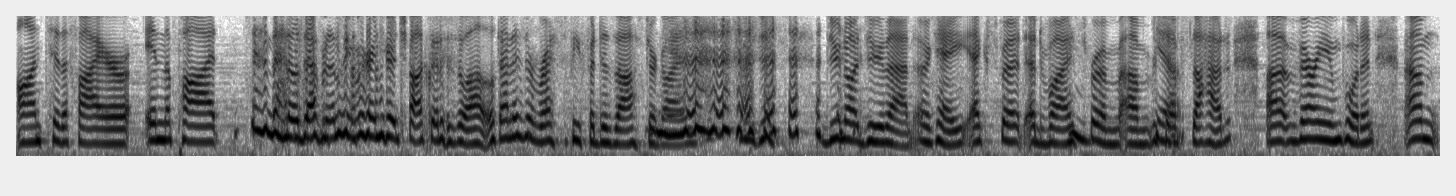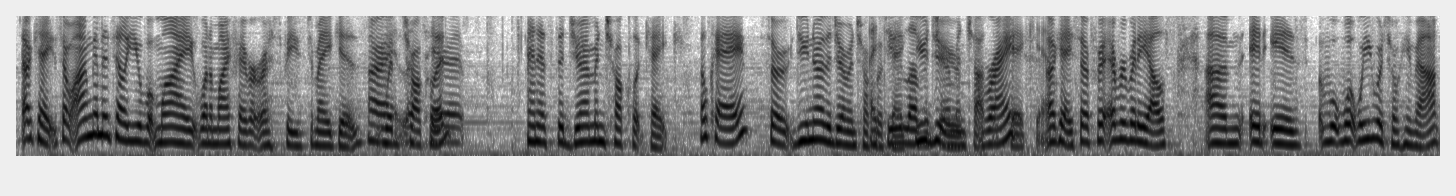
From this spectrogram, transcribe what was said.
onto the fire in the pot. That'll definitely burn your chocolate as well. That is a recipe for disaster, guys. so just do not do that. Okay, expert advice from um, Yeah. Chef Sahar. Uh, very important. Um, okay, so I'm going to tell you what my one of my favorite recipes to make is right, with chocolate. And it's the German chocolate cake. Okay. So, do you know the German chocolate cake? I do cake? love you do, German chocolate right? cake, yeah. Okay, so for everybody else, um, it is w- what we were talking about.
